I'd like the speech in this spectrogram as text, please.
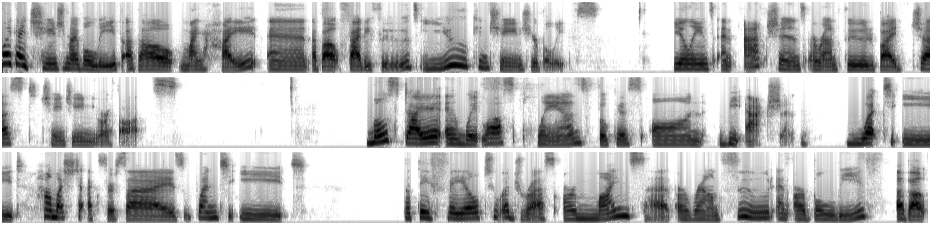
like I changed my belief about my height and about fatty foods, you can change your beliefs feelings, and actions around food by just changing your thoughts. Most diet and weight loss plans focus on the action what to eat, how much to exercise, when to eat, but they fail to address our mindset around food and our belief about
